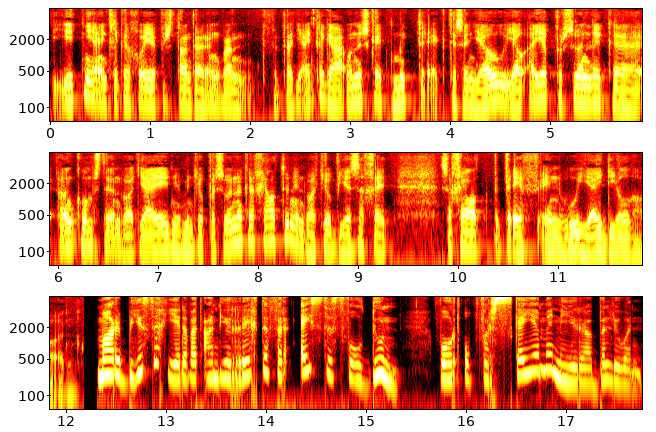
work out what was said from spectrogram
jy het nie eintlik 'n goeie verstandhouding van dat jy eintlik 'n onderskeid moet trek tussen jou jou eie persoonlike inkomste en wat jy met jou persoonlike geld doen en wat jou besigheid se geld betref en hoe jy deel daarin. Maar besighede wat aan die regte vereistes voldoen, word op verskeie maniere beloon.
